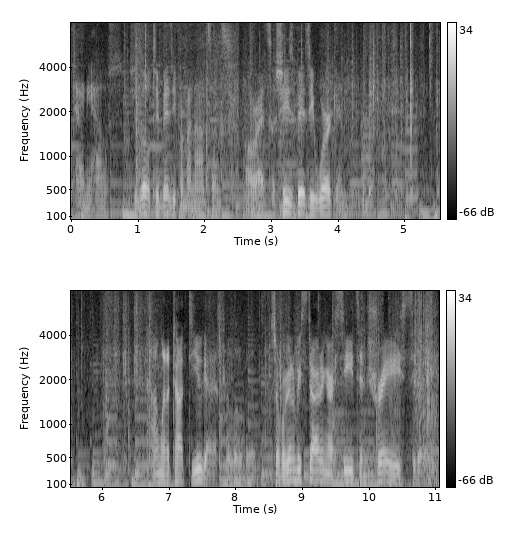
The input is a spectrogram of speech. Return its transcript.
tiny house? She's a little too busy for my nonsense. All right, so she's busy working. I'm gonna talk to you guys for a little bit. So we're gonna be starting our seeds in trays today.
